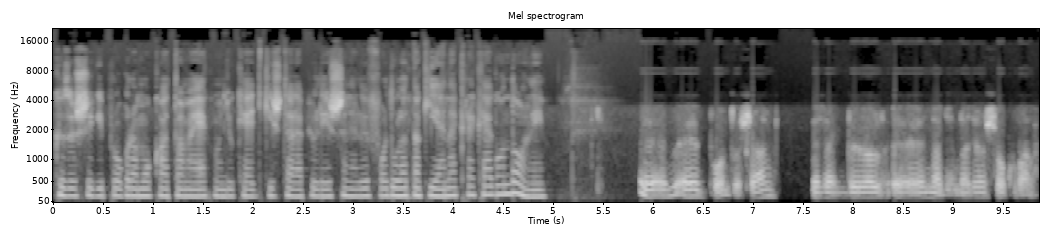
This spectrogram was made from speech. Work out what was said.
közösségi programokat, amelyek mondjuk egy kis településen előfordulhatnak, ilyenekre kell gondolni? Pontosan. Ezekből nagyon-nagyon sok van,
